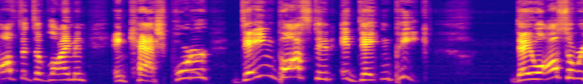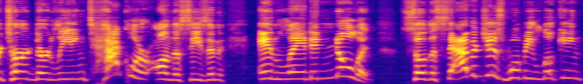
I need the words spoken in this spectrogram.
offensive linemen in Cash Porter, Dane Boston, and Dayton Peak. They will also return their leading tackler on the season in Landon Nolan. So the Savages will be looking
